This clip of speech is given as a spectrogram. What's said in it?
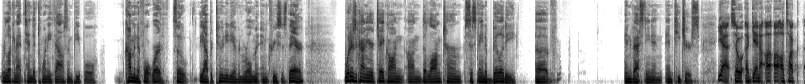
we're looking at 10 to 20,000 people coming to Fort Worth. So the opportunity of enrollment increases there. What is kind of your take on, on the long-term sustainability of investing in, in teachers? Yeah. So again, I, will talk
